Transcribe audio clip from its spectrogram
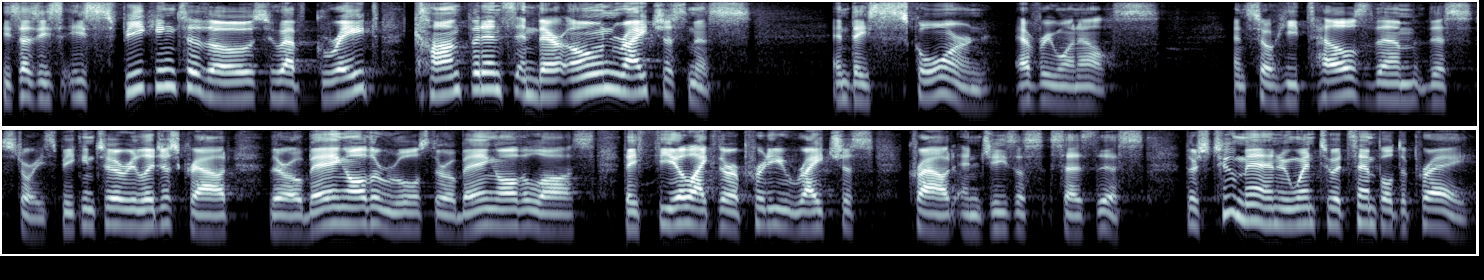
He says he's, he's speaking to those who have great confidence in their own righteousness and they scorn everyone else. And so he tells them this story. Speaking to a religious crowd, they're obeying all the rules, they're obeying all the laws. They feel like they're a pretty righteous crowd. And Jesus says this there's two men who went to a temple to pray.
